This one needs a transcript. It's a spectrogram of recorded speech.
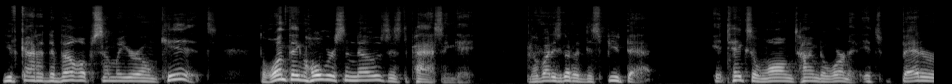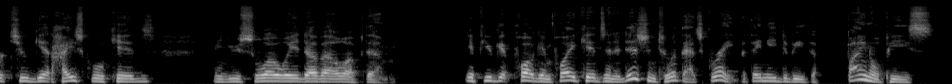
You've got to develop some of your own kids. The one thing Holgorsen knows is the passing game. Nobody's going to dispute that. It takes a long time to learn it. It's better to get high school kids and you slowly develop them. If you get plug and play kids in addition to it, that's great, but they need to be the final piece,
